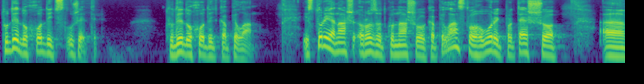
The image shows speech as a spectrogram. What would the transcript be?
Туди доходить служитель, туди доходить капелан. Історія наш, розвитку нашого капіланства говорить про те, що е,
